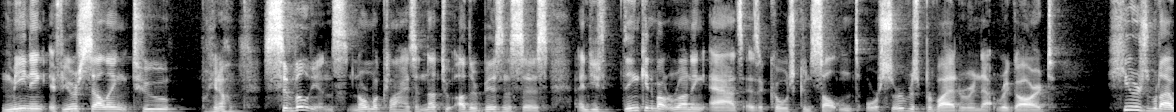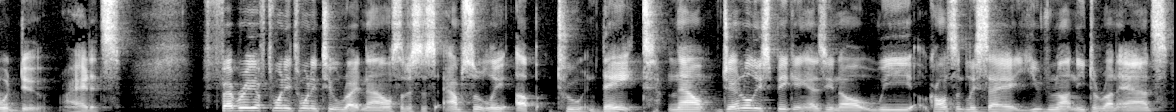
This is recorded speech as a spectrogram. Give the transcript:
Meaning, if you're selling to you know civilians normal clients and not to other businesses and you're thinking about running ads as a coach consultant or service provider in that regard here's what i would do right? it's february of 2022 right now so this is absolutely up to date now generally speaking as you know we constantly say you do not need to run ads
